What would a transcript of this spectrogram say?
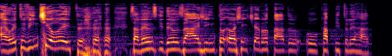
é 8:28. Sabemos que Deus age em to... eu achei que tinha anotado o capítulo errado.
